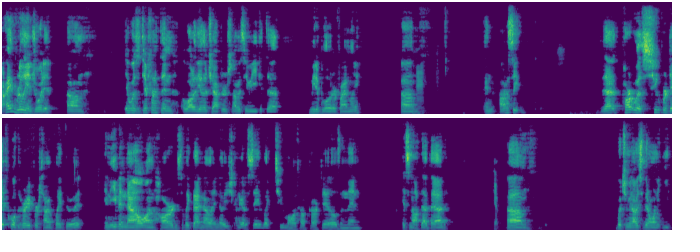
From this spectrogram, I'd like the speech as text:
I really enjoyed it. Um, it was different than a lot of the other chapters. Obviously, we get to meet a bloater finally. Um, Mhm. And honestly, that part was super difficult the very first time I played through it. And even now on hard and stuff like that, now that I know you just kind of got to save like two Molotov cocktails and then it's not that bad. Yep. Um, which I mean, obviously they don't want to eat,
